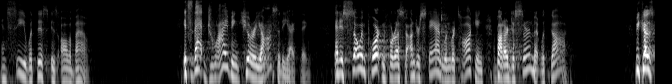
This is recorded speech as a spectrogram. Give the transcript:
and see what this is all about. It's that driving curiosity, I think, that is so important for us to understand when we're talking about our discernment with God. Because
